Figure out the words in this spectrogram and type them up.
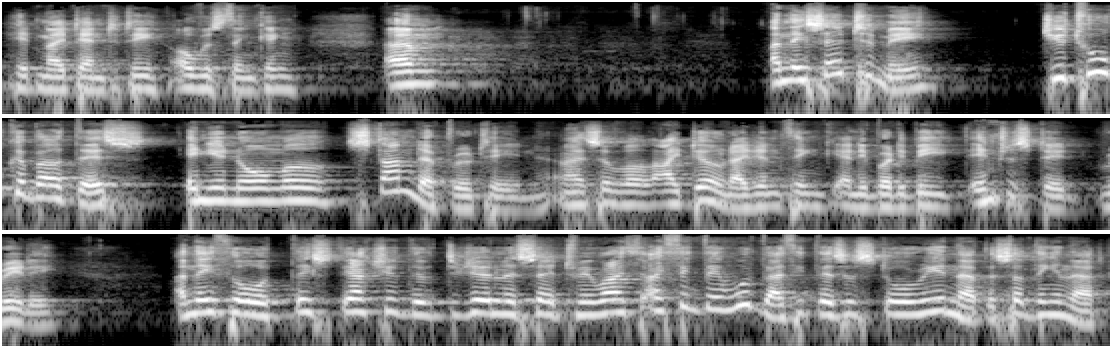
hidden identity, always thinking. Um, and they said to me, Do you talk about this in your normal stand up routine? And I said, Well, I don't. I didn't think anybody would be interested, really. And they thought, they, actually, the, the, journalist said to me, Well, I, th- I think they would. Be. I think there's a story in that. There's something in that.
